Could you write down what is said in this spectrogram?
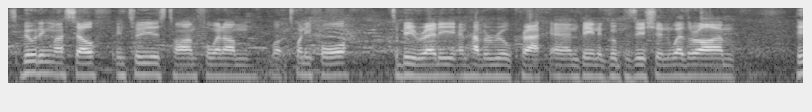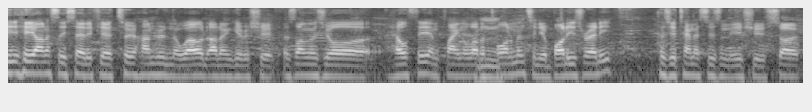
it's building myself in two years' time for when I'm what 24 to be ready and have a real crack and be in a good position. Whether I'm he, he honestly said, if you're 200 in the world, I don't give a shit. As long as you're healthy and playing a lot of tournaments and your body's ready, because your tennis isn't the issue. So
